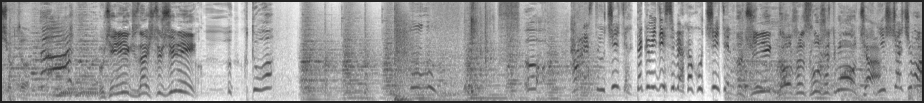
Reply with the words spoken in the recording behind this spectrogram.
Еще кто? Ученик, значит ученик! Кто? А раз ты учитель, так и веди себя как учитель! Ученик должен слушать молча! Еще чего?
